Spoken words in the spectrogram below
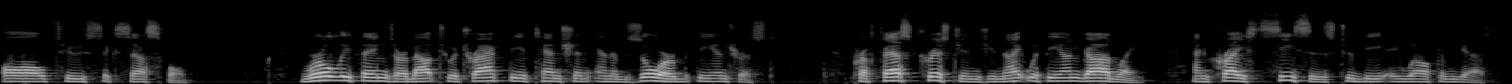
all too successful. Worldly things are about to attract the attention and absorb the interest professed Christians unite with the ungodly, and Christ ceases to be a welcome guest.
